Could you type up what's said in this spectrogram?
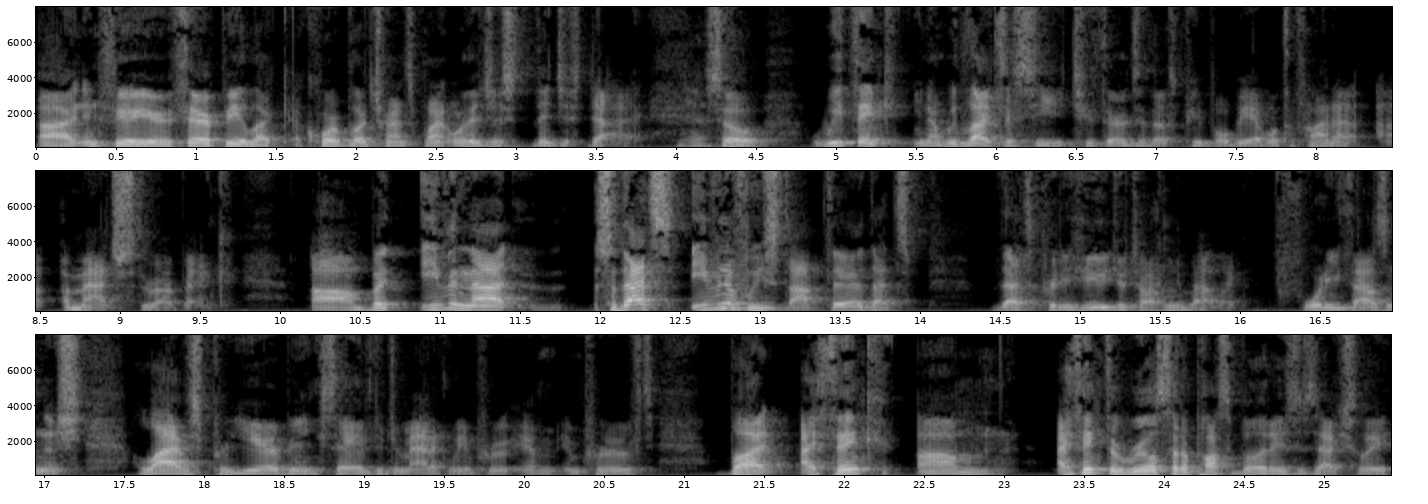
uh, an inferior therapy like a cord blood transplant, or they just they just die. Yeah. So we think you know we'd like to see two thirds of those people be able to find a, a match through our bank. Um, but even that, so that's even if we stop there, that's that's pretty huge. You're talking about like forty thousand ish lives per year being saved or dramatically improved. But I think um, I think the real set of possibilities is actually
